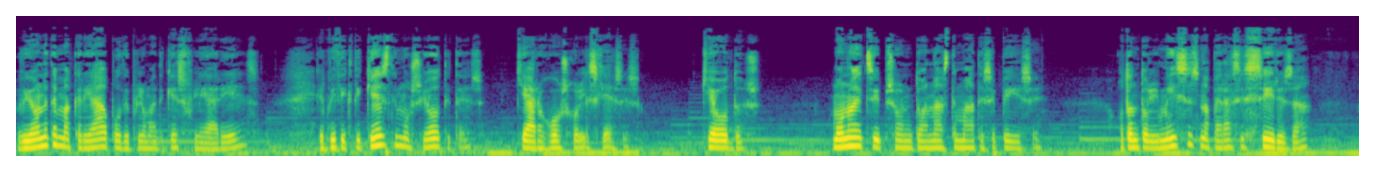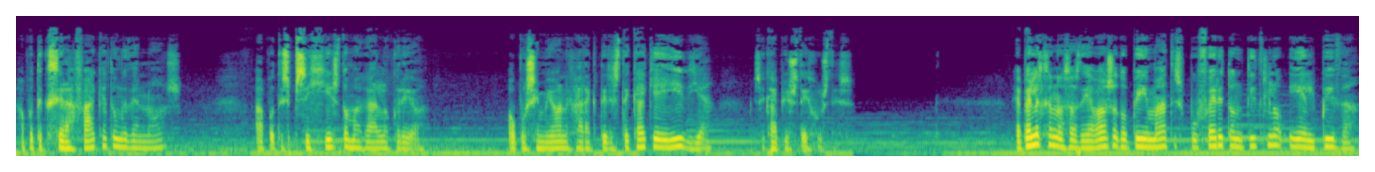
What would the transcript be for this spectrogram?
βιώνεται μακριά από διπλωματικές φλιαρίες, επιδεικτικές δημοσιότητες και αργόσχολες σχέσεις. Και όντως, μόνο έτσι υψώνει το ανάστημά της η ποίηση. Όταν τολμήσεις να περάσεις σύριζα από τα ξηραφάκια του μηδενός, από τις ψυχής στο μεγάλο κρύο όπως σημειώνει χαρακτηριστικά και η ίδια σε κάποιους στίχους της. Επέλεξα να σας διαβάσω το ποίημά της που φέρει τον τίτλο «Η Ελπίδα»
